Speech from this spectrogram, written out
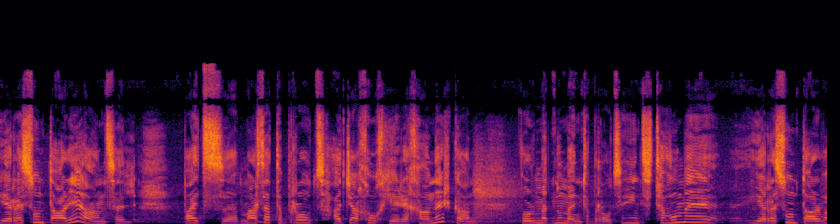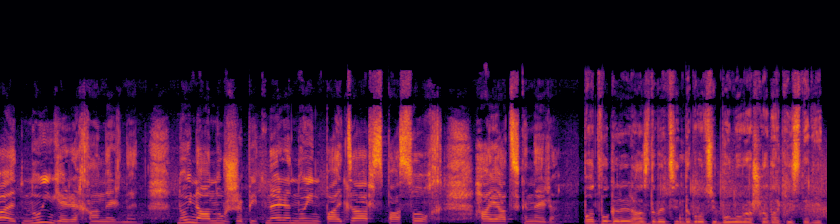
30 տարի է անցել բայց մարզադպրոց հաճախող երեխաներ կան, որ մտնում են դպրոցը։ Ինձ թվում է 30 տարվա այդ նույն երեխաներն են, նույն անուր ժպիտները, նույն պայծառ սпасող հայացքները։ Պատվոգրեր հանձնվեցին դպրոցի բոլոր աշխատակիցներին։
